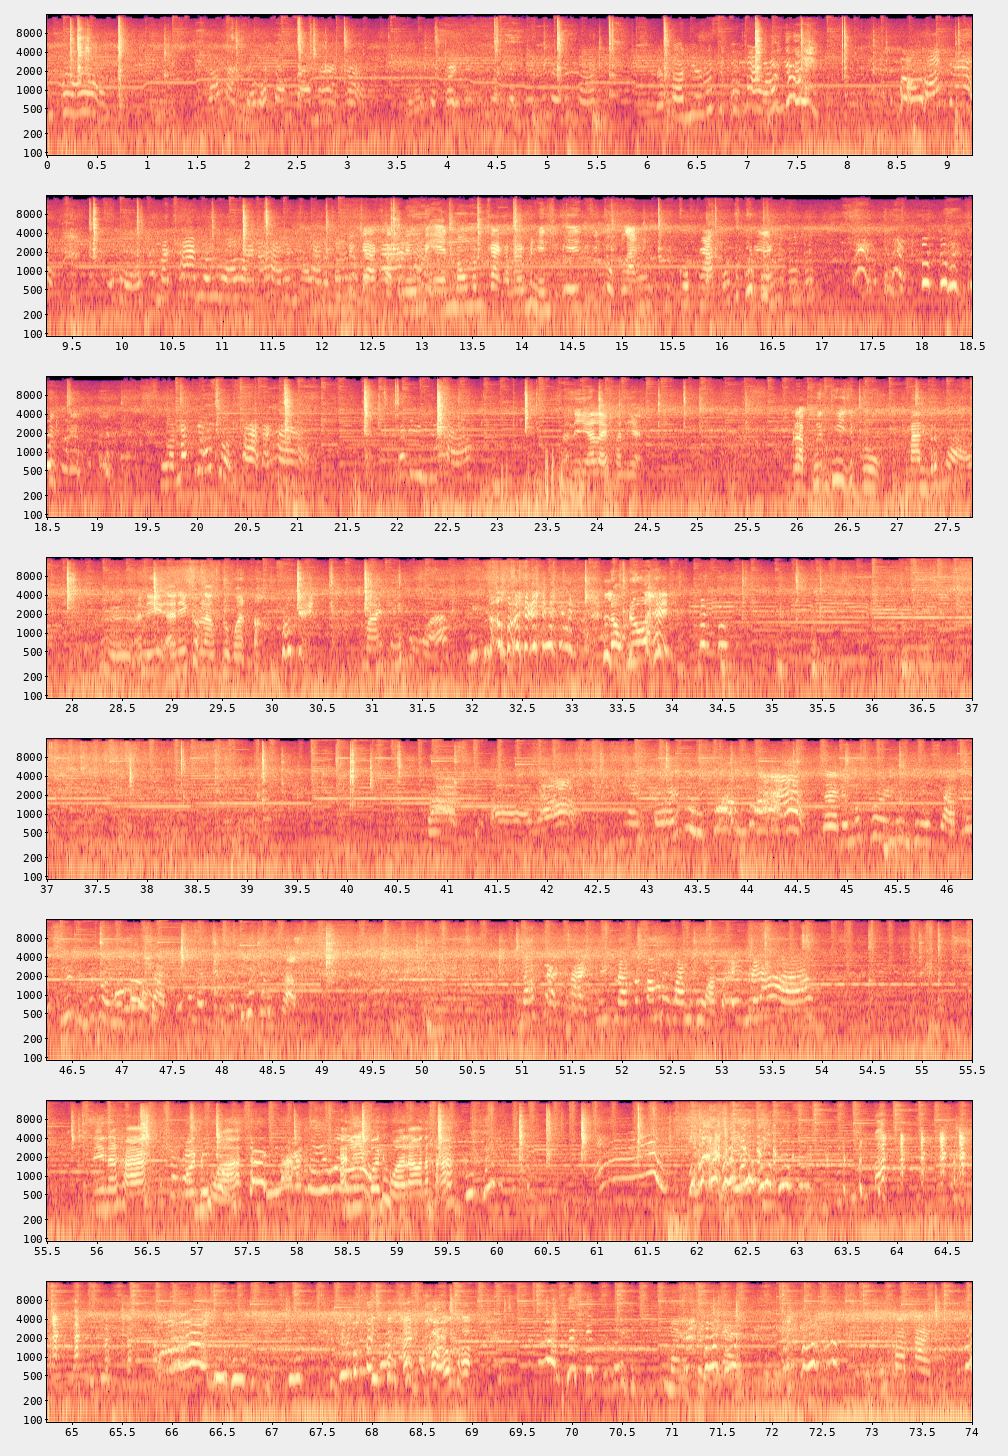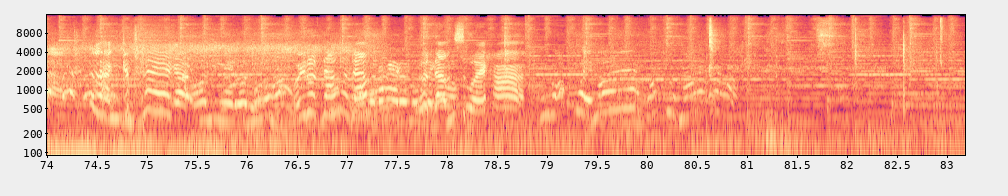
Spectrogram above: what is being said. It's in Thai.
ขับเร็วพี่เอ็นน้องมันไม่กล้าขับเร็วมันเห็นพี่เอ็นกระจกหลังมีกบงับโอ้ตะเกียงสวนมาเที่ยวสวนสัตว์นะคะก็ดีนะคะอันนี้อะไรคะเนี่ยปรับพื้นที่จะปลูกมันหรือเปล่าเอออันนี้อันนี้กำลังปลูกมัน ไม้ตีหัว หลบด้วย เดี๋ยวไม่เคยลืมโทรศัพท์เลยชีวิตมันไม่เคยลืมโทรศัพท์แล้วทำไมถึงไม่ลืมโทรศัพท์นอกจากถ่ายคลิปแล้วก็ต้องระวังหัวตัวเองด้วยนะคะนี่นะคะ บนหัวเต้นมากเลยว่ะอันนี้บนหัวเรานะคะ สวยค่ะรถสวยมากรถสวยมากค่ะ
